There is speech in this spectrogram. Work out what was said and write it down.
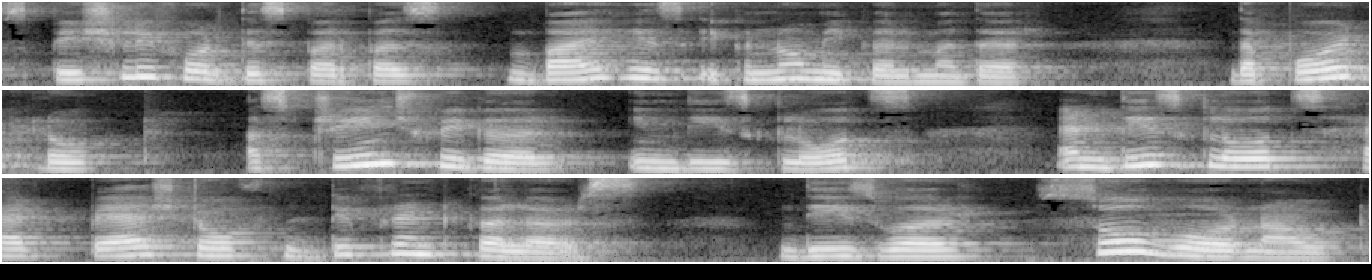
specially for this purpose by his economical mother the poet looked a strange figure in these clothes and these clothes had patched of different colors. These were so worn out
